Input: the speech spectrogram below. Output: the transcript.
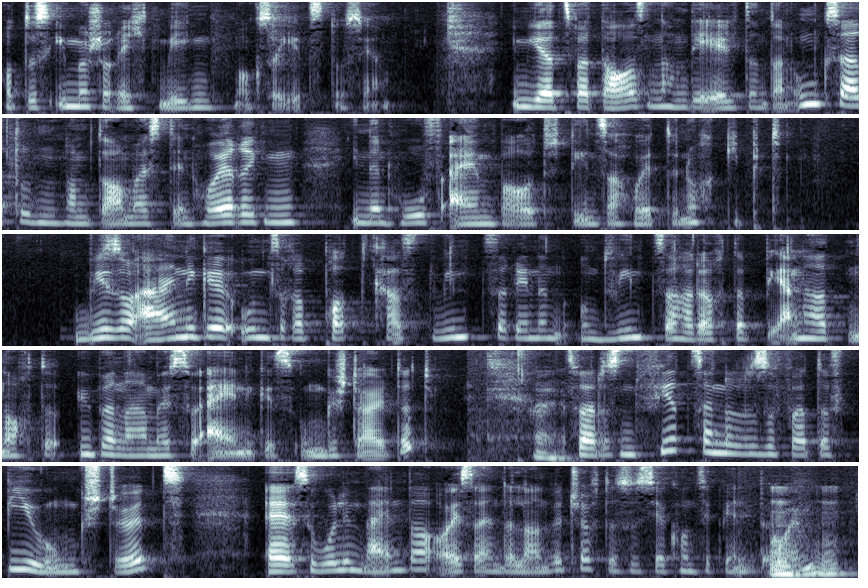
Hat das immer schon recht mögen, mag es auch jetzt noch sehr. Im Jahr 2000 haben die Eltern dann umgesattelt und haben damals den Heurigen in den Hof einbaut, den es auch heute noch gibt. Wie so einige unserer Podcast-Winzerinnen und Winzer hat auch der Bernhard nach der Übernahme so einiges umgestaltet. Ah ja. 2014 hat er sofort auf Bio umgestellt, äh, sowohl im Weinbau als auch in der Landwirtschaft, also sehr konsequent bei allem.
